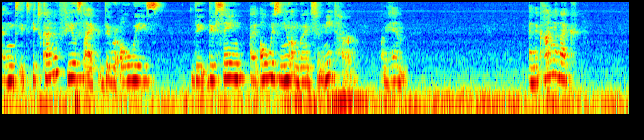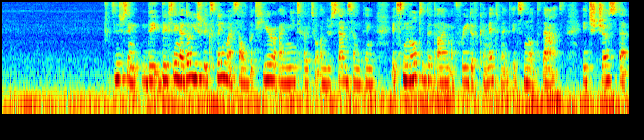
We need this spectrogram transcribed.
and it, it kind of feels like they were always they, they're saying, I always knew I'm going to meet her or him. And they kind of like, it's interesting. They, they're saying, I don't usually explain myself, but here I need her to understand something. It's not that I'm afraid of commitment, it's not that. It's just that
